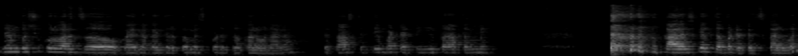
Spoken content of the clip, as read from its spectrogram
नेमकं शुक्रवारचं काही ना काहीतरी कमीच पडतं कालवणाला त्यात असते ते बटाटी ही पण आता मी कालच केलं तर बटाट्याचं कालवण.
